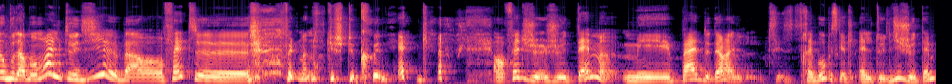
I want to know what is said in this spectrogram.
Au bout d'un moment, elle te dit, euh, bah, en fait, euh, en fait, maintenant que je te connais, en fait, je, je t'aime, mais pas de, d'ailleurs, c'est très beau parce qu'elle elle te dit, je t'aime,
